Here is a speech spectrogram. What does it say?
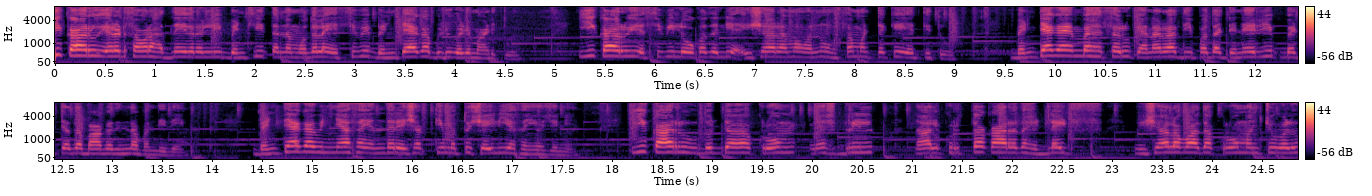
ಈ ಕಾರು ಎರಡು ಸಾವಿರ ಹದಿನೈದರಲ್ಲಿ ಬೆಂಟ್ಲಿ ತನ್ನ ಮೊದಲ ಎಸ್ ವಿ ಬೆಂಟ್ಯಾಗ ಬಿಡುಗಡೆ ಮಾಡಿತು. ಈ ಕಾರು ಎಸ್ ವಿ ಲೋಕದಲ್ಲಿ ಐಷಾರಾಮವನ್ನು ಹೊಸ ಮಟ್ಟಕ್ಕೆ ಎತ್ತಿತು. ಬೆಂಟ್ಯಾಗ ಎಂಬ ಹೆಸರು ಕೆನರಾ ದ್ವೀಪದ ಟೆನೆರಿ ಬೆಟ್ಟದ ಭಾಗದಿಂದ ಬಂದಿದೆ. ಬೆಂಟ್ಯಾಗ ವಿನ್ಯಾಸ ಎಂದರೆ ಶಕ್ತಿ ಮತ್ತು ಶೈಲಿಯ ಸಂಯೋಜನೆ. ಈ ಕಾರು ದೊಡ್ಡ ಕ್ರೋಮ್ ಮೆಶ್ ಗ್ರಿಲ್, ನಾಲ್ಕು ವೃತ್ತಾಕಾರದ ಹೆಡ್ಲೈಟ್ಸ್, ವಿಶಾಲವಾದ ಕ್ರೋಮ್ ಅಂಚುಗಳು,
